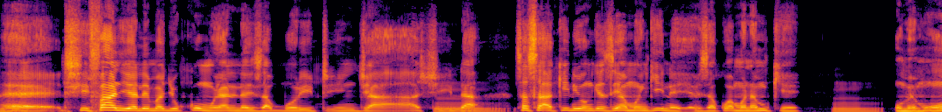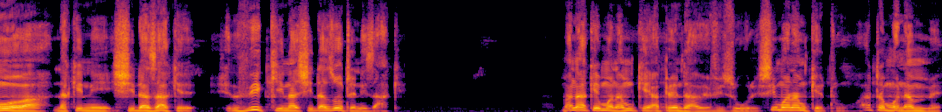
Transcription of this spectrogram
eh, sifanyi yale majukumu, yani naweza boriti, njaa, shida. Mm. Sasa akiniongezea mwingine, yaweza kuwa mwanamke Mm. umemuoa, lakini shida zake, dhiki na shida zote ni zake. Maanake mwanamke apenda awe vizuri, si mwanamke tu, hata mwanamme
